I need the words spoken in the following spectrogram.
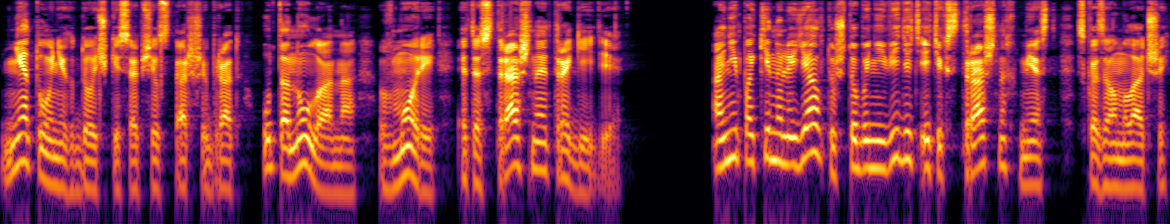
«Нет у них дочки», — сообщил старший брат. «Утонула она в море. Это страшная трагедия». «Они покинули Ялту, чтобы не видеть этих страшных мест», — сказал младший.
